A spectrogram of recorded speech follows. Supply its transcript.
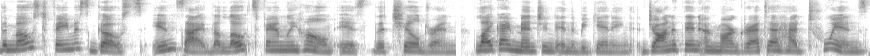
The most famous ghosts inside the Lotz family home is the children. Like I mentioned in the beginning, Jonathan and Margreta had twins,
